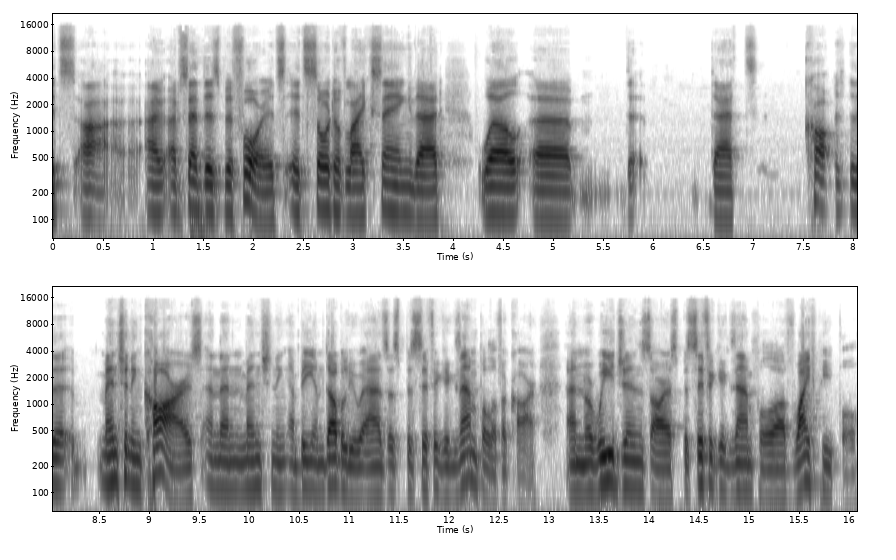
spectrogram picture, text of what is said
it's. Uh, I, I've said this before. It's it's sort of like saying that. Well, uh, th- that car, the, mentioning cars and then mentioning a BMW as a specific example of a car, and Norwegians are a specific example of white people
